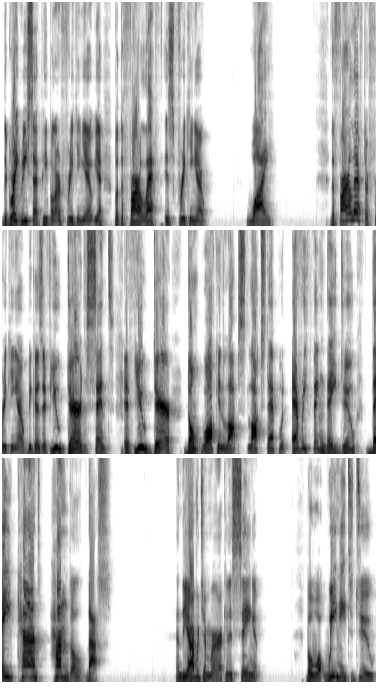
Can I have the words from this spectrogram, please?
The Great Reset people aren't freaking out yet, but the far left is freaking out. Why? The far left are freaking out because if you dare dissent, if you dare don't walk in lockstep with everything they do, they can't handle that. And the average American is seeing it. But what we need to do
